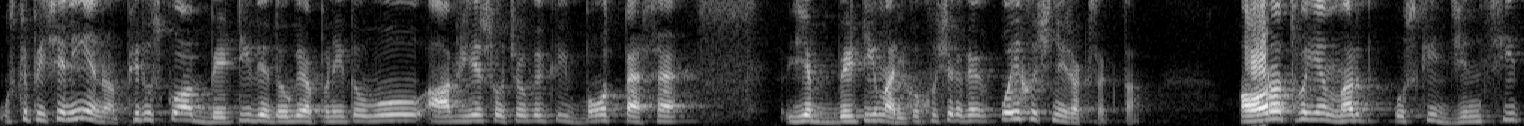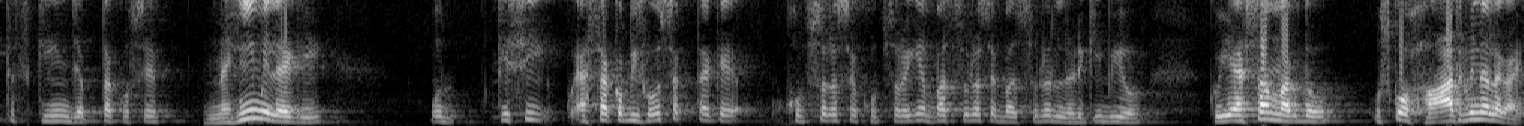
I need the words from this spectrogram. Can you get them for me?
اس کے پیچھے نہیں ہے نا۔ پھر اس کو آپ بیٹی دے دو گے اپنی، تو وہ آپ یہ سوچو گے کہ بہت پیسہ ہے۔ یہ بیٹی ہماری کو خوش رکھے گا، کوئی خوش نہیں رکھ سکتا۔ عورت ہو یا مرد، اس کی جنسی تسکین جب تک اسے نہیں ملے گی، وہ کسی، ایسا کبھی ہو سکتا ہے کہ خوبصورت سے خوبصورت، یا بدصورت سے بدصورت لڑکی بھی ہو، کوئی ایسا مرد ہو، اس کو ہاتھ بھی نہ لگائے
